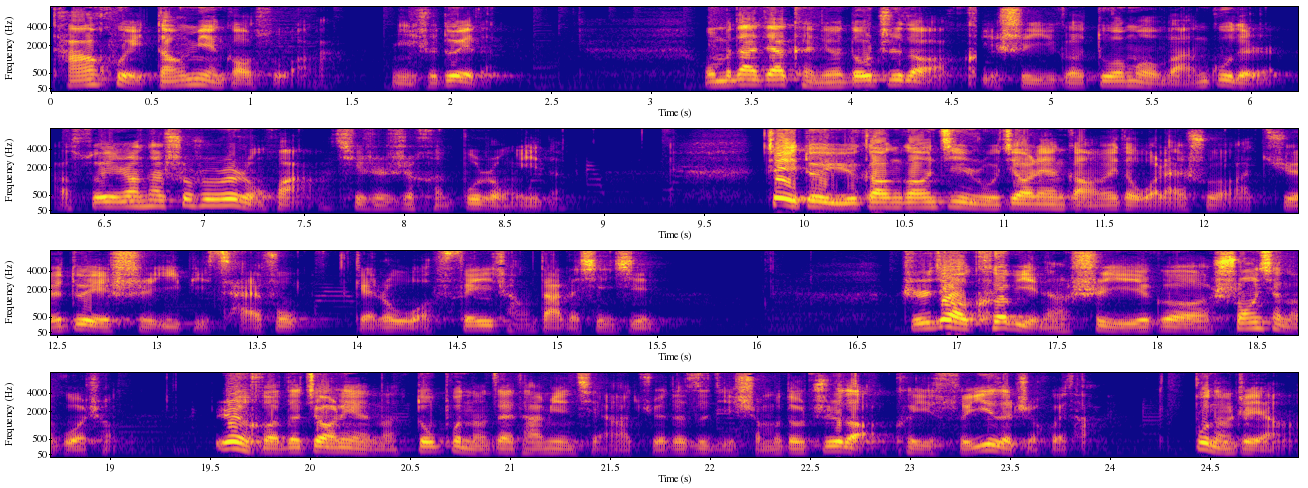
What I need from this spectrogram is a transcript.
他会当面告诉我啊，你是对的。我们大家肯定都知道，你是一个多么顽固的人啊，所以让他说出这种话，其实是很不容易的。这对于刚刚进入教练岗位的我来说啊，绝对是一笔财富，给了我非常大的信心。执教科比呢是一个双向的过程，任何的教练呢都不能在他面前啊觉得自己什么都知道，可以随意的指挥他，不能这样啊。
